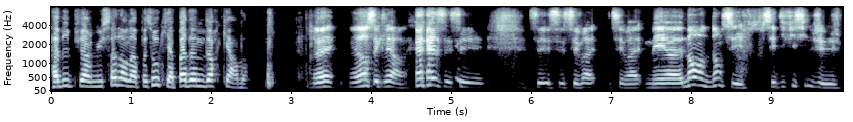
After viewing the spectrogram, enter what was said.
Habib Ferguson, là, on a l'impression qu'il n'y a pas d'undercard. Ouais, non, c'est clair. c'est- vrai, c'est vrai. Mais euh, non, non, c'est c'est difficile. Je, je,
